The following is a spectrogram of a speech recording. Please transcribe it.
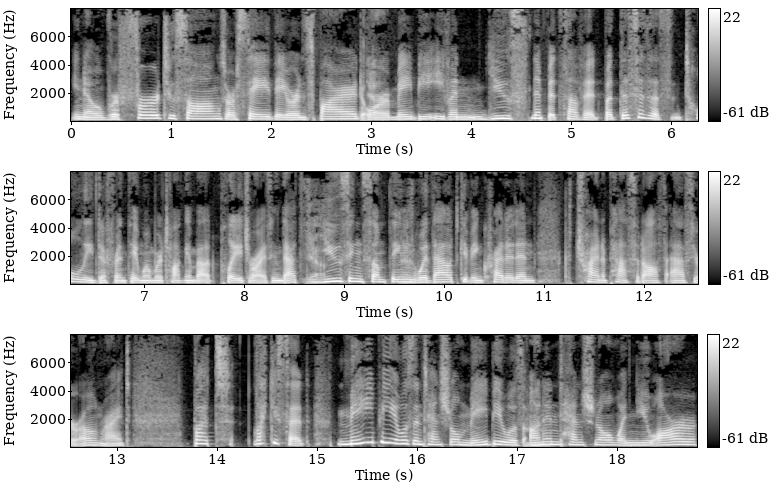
you know, refer to songs or say they were inspired or maybe even use snippets of it. But this is a totally different thing when we're talking about plagiarizing. That's Yeah. using something without giving credit and trying to pass it off as your own, right? But like you said, maybe it was intentional, maybe it was Mm. unintentional. When you are,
